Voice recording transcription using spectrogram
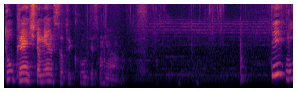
Tu kręć to mięso, ty kurde, Sonia. Ty mi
